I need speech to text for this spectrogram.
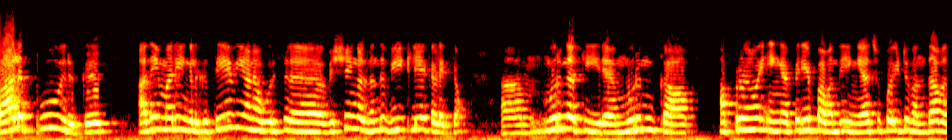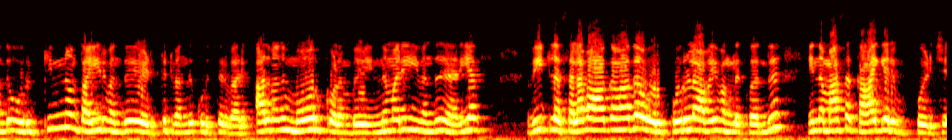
வாழைப்பூ இருக்குது அதே மாதிரி எங்களுக்கு தேவையான ஒரு சில விஷயங்கள் வந்து வீட்லேயே கிடைக்கும். முருங்கைக்கீரை முருங்கைக்காய் அப்புறம் எங்க பெரியப்பா வந்து எங்கேயாச்சும் போயிட்டு வந்தா வந்து ஒரு கிண்ணம் தயிர் வந்து எடுத்துட்டு வந்து கொடுத்துருவாரு. அது வந்து மோர் குழம்பு இந்த மாதிரி வந்து நிறைய வீட்டில் செலவாகாத ஒரு பொருளாவே இவங்களுக்கு வந்து இந்த மாசம் காய்கறி போயிடுச்சு.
